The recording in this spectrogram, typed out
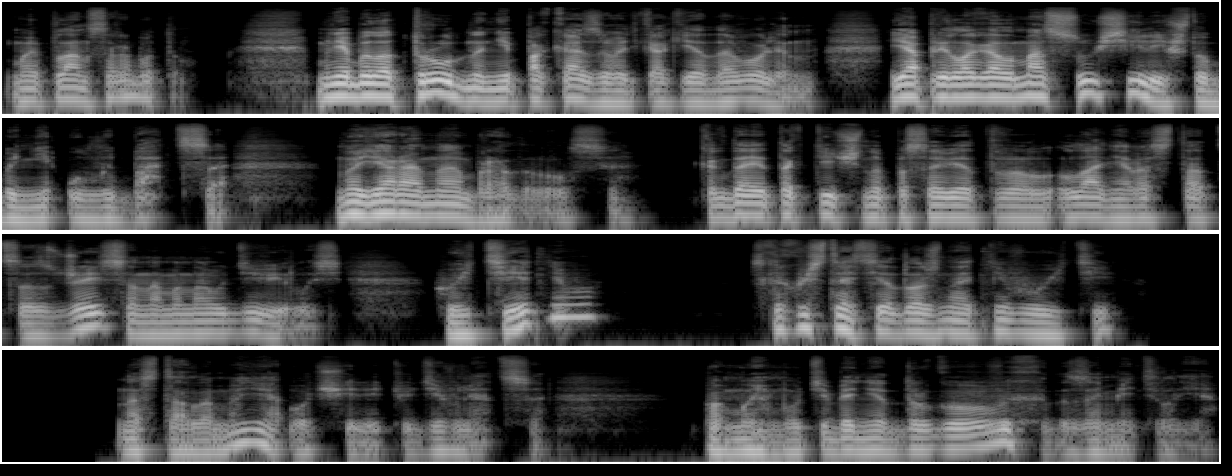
мой план сработал. Мне было трудно не показывать, как я доволен. Я прилагал массу усилий, чтобы не улыбаться. Но я рано обрадовался. Когда я тактично посоветовал Лане расстаться с Джейсоном, она удивилась. «Уйти от него? С какой стати я должна от него уйти?» Настала моя очередь удивляться. «По-моему, у тебя нет другого выхода», — заметил я.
